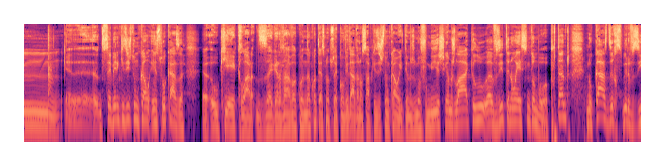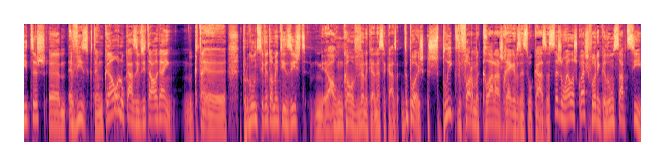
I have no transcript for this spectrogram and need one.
um, de saberem que existe um cão em sua casa. o que é, claro, desagradável quando não acontece. Uma pessoa é convidada, não sabe que existe um cão e temos uma fobia, chegamos lá, aquilo a visita não é assim tão boa. Portanto, no caso de receber visitas, uh, avise que tem um cão, ou no caso de visitar alguém que tem, uh, pergunte se eventualmente existe algum cão a viver nessa casa. Depois, explique de forma clara as regras em sua casa, sejam elas quais forem, cada um sabe de si.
